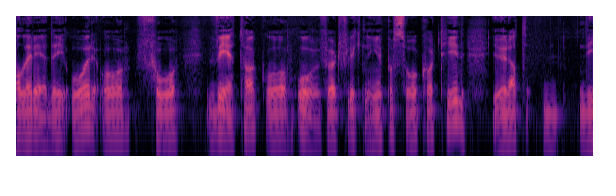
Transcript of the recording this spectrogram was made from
allerede i år å få vedtak og overført flyktninger på så kort tid, gjør at de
